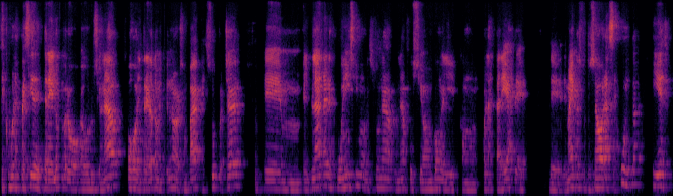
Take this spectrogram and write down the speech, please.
es como una especie de Trello, pero evolucionado. Ojo, el Trello también tiene una versión paga que es súper chévere. Em, el planner es buenísimo, es una, una fusión con, el, con, con las tareas de, de, de Microsoft, entonces ahora se junta y es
